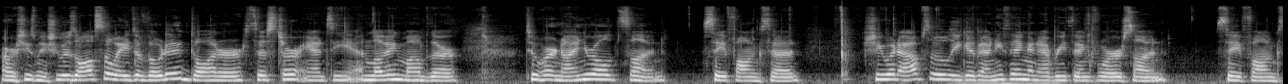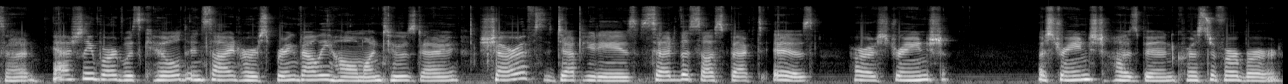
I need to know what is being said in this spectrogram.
or excuse me, she was also a devoted daughter, sister, auntie, and loving mother to her nine-year-old son, Saifong said. She would absolutely give anything and everything for her son, Saifong said. Ashley Bird was killed inside her Spring Valley home on Tuesday. Sheriff's deputies said the suspect is her estranged estranged husband, Christopher Bird.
